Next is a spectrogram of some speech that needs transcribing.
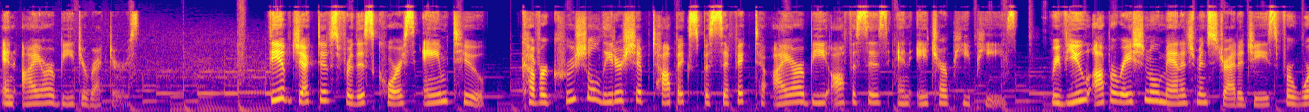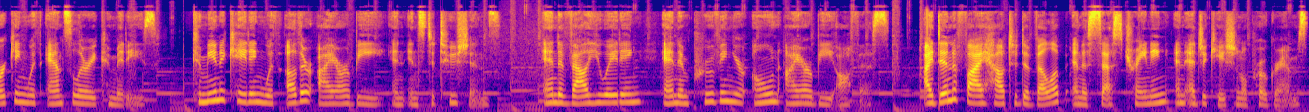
and IRB directors. The objectives for this course aim to cover crucial leadership topics specific to IRB offices and HRPPs, review operational management strategies for working with ancillary committees, communicating with other IRB and institutions, and evaluating and improving your own IRB office. Identify how to develop and assess training and educational programs,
